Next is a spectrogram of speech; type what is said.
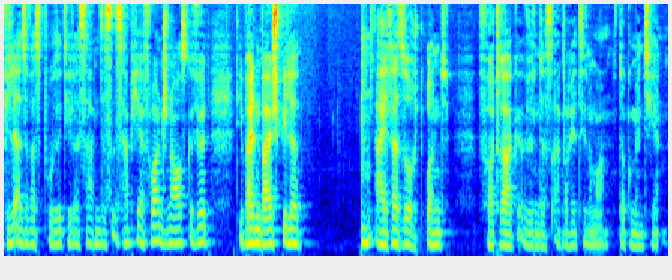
will also was Positives haben. Das ist, habe ich ja vorhin schon ausgeführt. Die beiden Beispiele, Eifersucht und Vortrag, würden das einfach jetzt hier nochmal dokumentieren.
